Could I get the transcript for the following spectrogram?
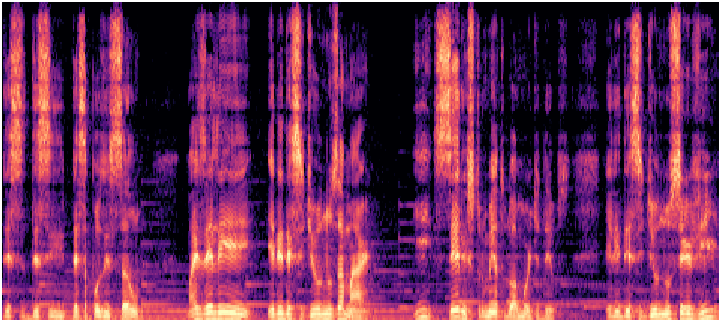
desse, desse, dessa posição, mas ele, ele decidiu nos amar e ser instrumento do amor de Deus. Ele decidiu nos servir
